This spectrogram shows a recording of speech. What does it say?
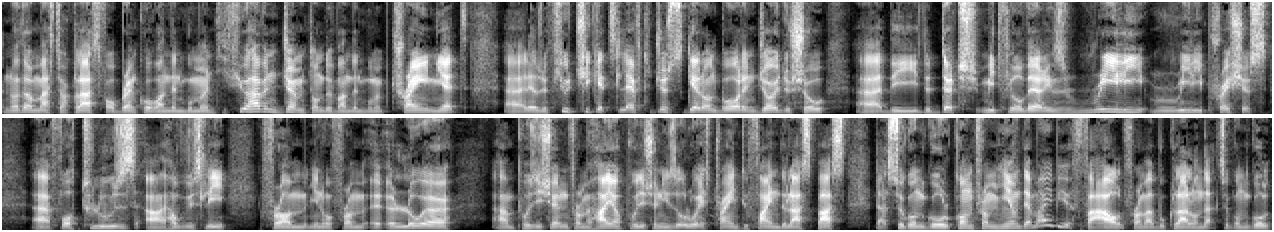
another masterclass for Branko van den Boomen. If you haven't jumped on the van den Boomen train yet, uh, there's a few tickets left. Just get on board, enjoy the show. Uh, the the Dutch midfielder is really really precious uh, for Toulouse. Uh, obviously, from you know from a, a lower um, position, from a higher position, he's always trying to find the last pass. That second goal comes from him. There might be a foul from Aboukhlal on that second goal,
